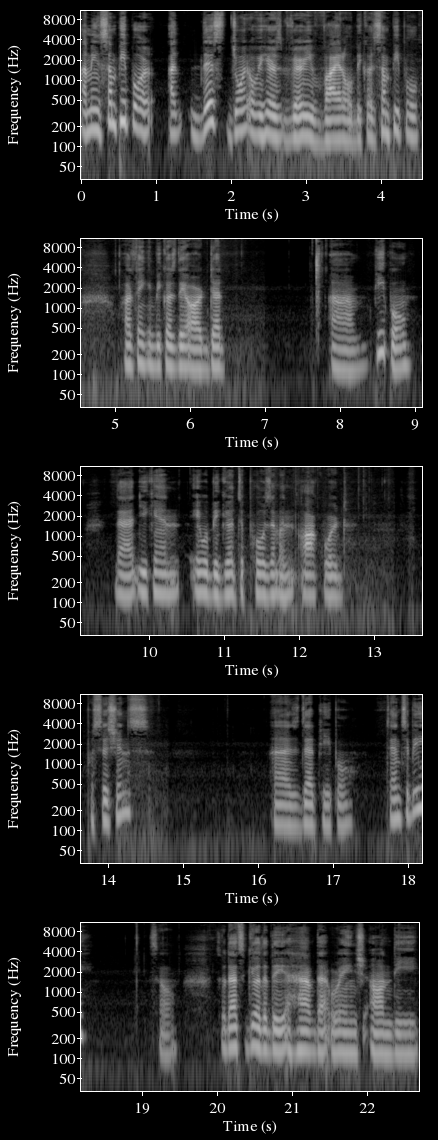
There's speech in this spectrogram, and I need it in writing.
I mean, some people are, uh, this joint over here is very vital because some people are thinking because they are dead um, people that you can, it would be good to pose them in awkward positions as dead people tend to be. So, so that's good that they have that range on the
